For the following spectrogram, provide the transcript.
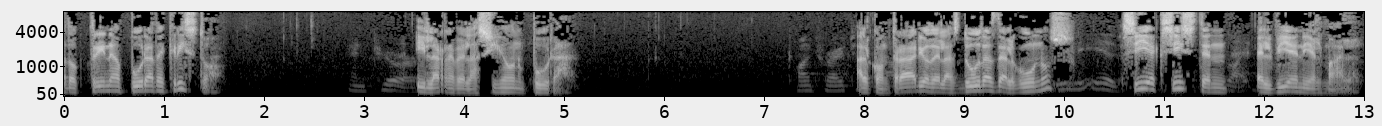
doctrina pura de Cristo, y la revelación pura. Al contrario de las dudas de algunos, sí existen el bien y el mal.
